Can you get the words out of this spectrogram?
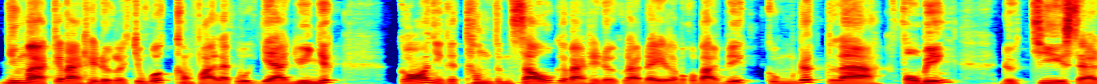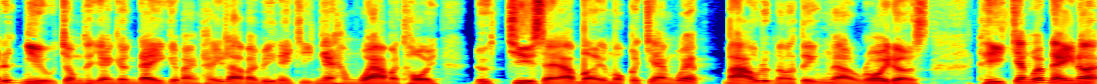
Nhưng mà các bạn thấy được là Trung Quốc không phải là quốc gia duy nhất có những cái thông tin xấu các bạn thấy được là đây là một cái bài viết cũng rất là phổ biến được chia sẻ rất nhiều trong thời gian gần đây. Các bạn thấy là bài viết này chỉ ngày hôm qua mà thôi, được chia sẻ bởi một cái trang web báo rất nổi tiếng là Reuters. Thì trang web này nó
